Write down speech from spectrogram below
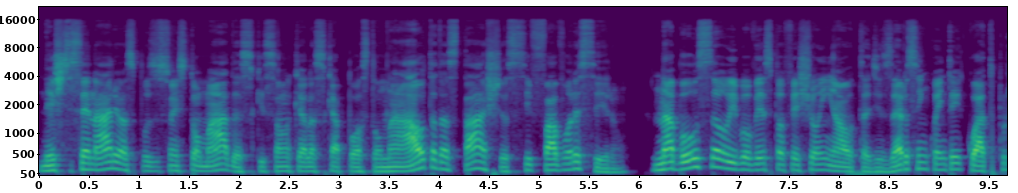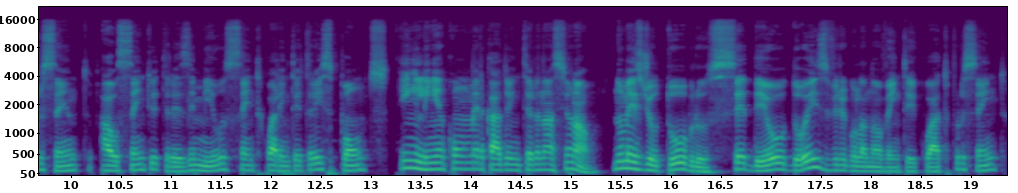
Neste cenário, as posições tomadas, que são aquelas que apostam na alta das taxas, se favoreceram. Na bolsa, o Ibovespa fechou em alta de 0,54% aos 113.143 pontos, em linha com o mercado internacional. No mês de outubro, cedeu 2,94%,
